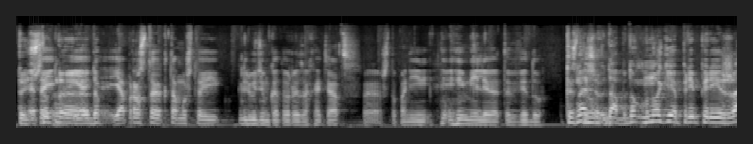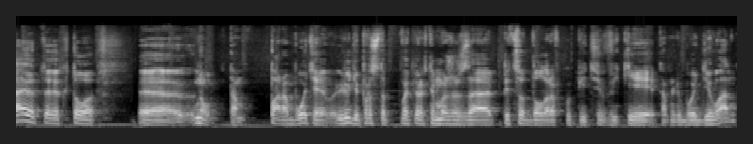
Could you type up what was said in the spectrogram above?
То есть это, я, да... я просто к тому, что и людям, которые захотят, э, чтобы они имели это в виду. Ты знаешь, ну, да, многие при, переезжают, э, кто, э, ну, там, по работе, люди просто, во-первых, ты можешь за 500 долларов купить в Икее там любой диван,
